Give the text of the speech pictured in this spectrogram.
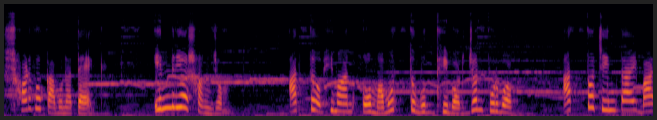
সর্বকামনা ত্যাগ, ইন্দ্রিয় সংযম আত্ম অভিমান ও মমত্ব বুদ্ধি বর্জনপূর্বক আত্মচিন্তায় বা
